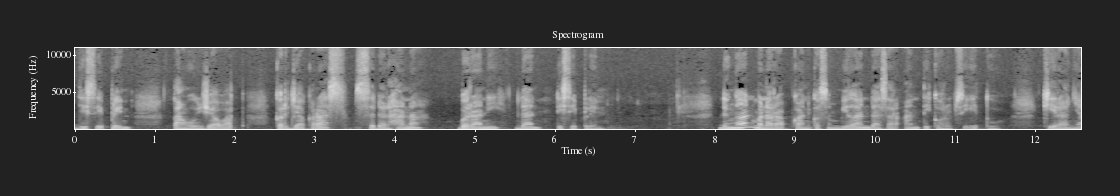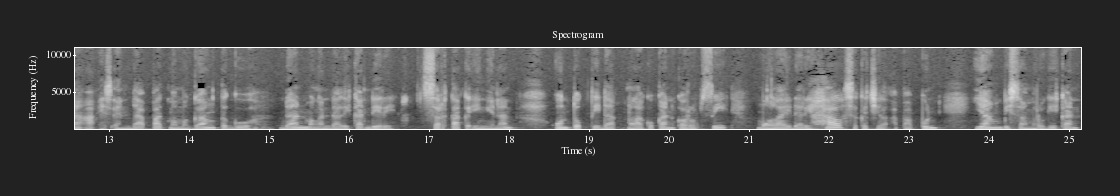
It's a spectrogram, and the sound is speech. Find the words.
disiplin, tanggung jawab, kerja keras, sederhana, berani, dan disiplin. Dengan menerapkan kesembilan dasar anti korupsi itu, kiranya ASN dapat memegang teguh dan mengendalikan diri, serta keinginan untuk tidak melakukan korupsi, mulai dari hal sekecil apa pun yang bisa merugikan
